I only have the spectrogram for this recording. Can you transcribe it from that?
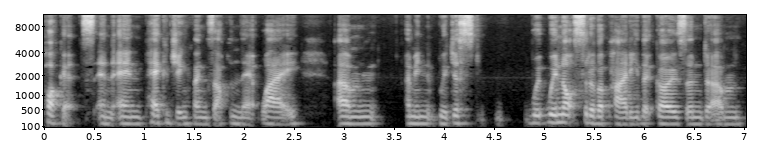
pockets and and packaging things up in that way. Um, i mean we're just we're not sort of a party that goes and um,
